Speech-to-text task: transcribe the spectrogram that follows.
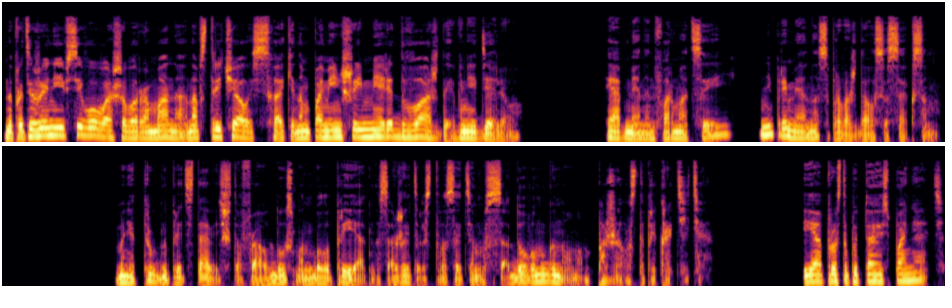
На протяжении всего вашего романа она встречалась с Хакином по меньшей мере дважды в неделю. И обмен информацией непременно сопровождался сексом. Мне трудно представить, что фрау Дусман было приятно сожительство с этим садовым гномом. Пожалуйста, прекратите. Я просто пытаюсь понять,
